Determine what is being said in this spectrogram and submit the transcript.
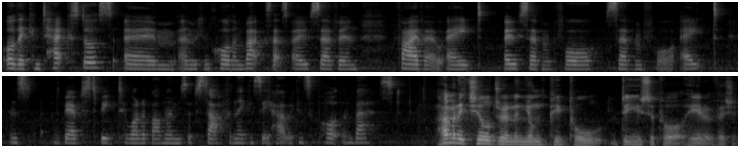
or they can text us um, and we can call them back. So that's 07 508 074 748. And they'll be able to speak to one of our members of staff and they can see how we can support them best. How many children and young people do you support here at Visyon?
